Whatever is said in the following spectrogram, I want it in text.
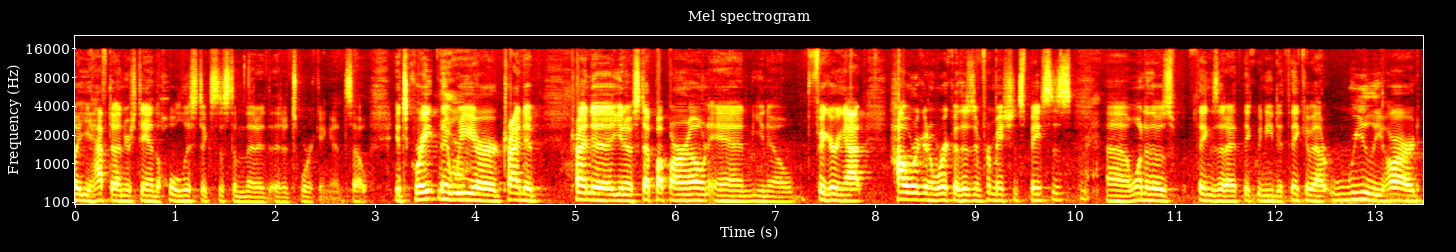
but you have to understand the holistic system that, it, that it's working in. So it's great that we are trying to trying to you know step up our own and you know figuring out how we're going to work with those information spaces. Uh, one of those things that I think we need to think about really hard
